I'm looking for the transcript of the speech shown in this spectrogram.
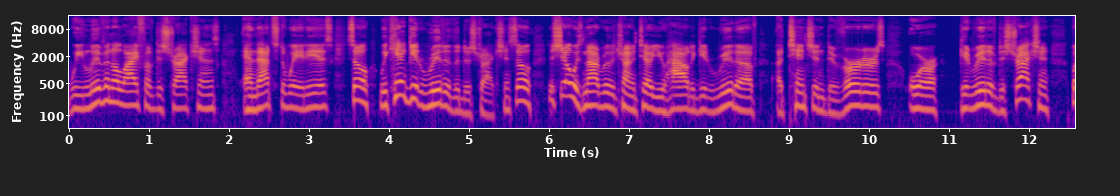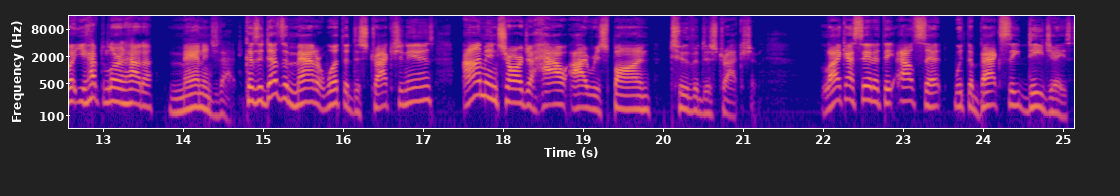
we live in a life of distractions, and that's the way it is. So we can't get rid of the distraction. So the show is not really trying to tell you how to get rid of attention diverters or get rid of distraction, but you have to learn how to manage that. Because it doesn't matter what the distraction is, I'm in charge of how I respond to the distraction. Like I said at the outset with the backseat DJs,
